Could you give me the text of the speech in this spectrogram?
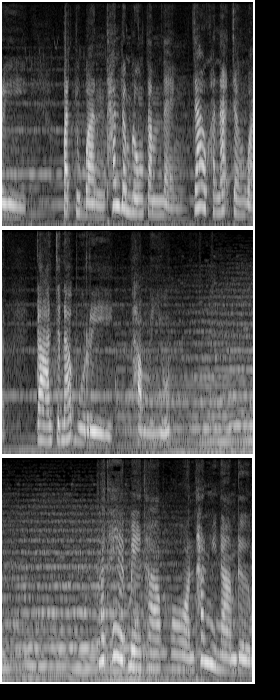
รี ปัจจุบันท่านดำรงตำแหน่งเจ้าคณะจังหวัดกาญจนบุรี ธรรมยุทธพระเทพเมธาพรท่านมีนามเดิม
